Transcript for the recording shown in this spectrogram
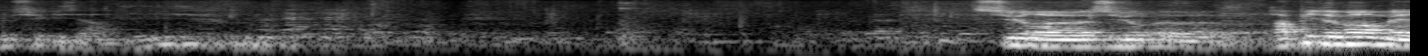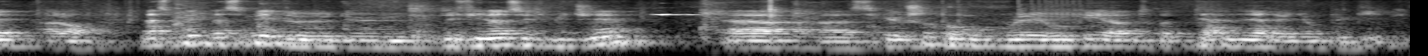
Monsieur Guizardi. Sur, euh, sur euh, rapidement, mais alors l'aspect, des finances et du budget, euh, c'est quelque chose qu'on voulait évoquer à notre dernière réunion publique.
